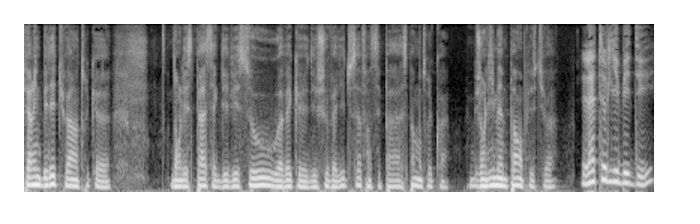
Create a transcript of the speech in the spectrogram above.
faire une BD, tu vois, un truc dans l'espace avec des vaisseaux ou avec euh, des chevaliers, tout ça. Enfin, c'est pas, pas mon truc, quoi. J'en lis même pas en plus, tu vois. L'Atelier BD,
